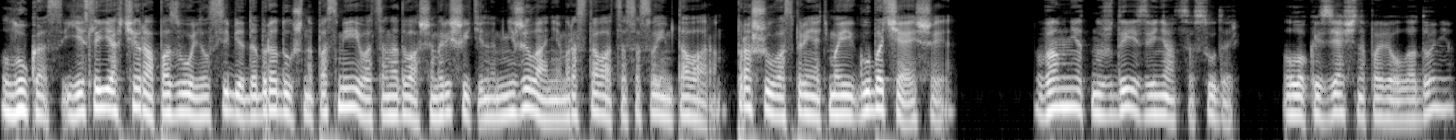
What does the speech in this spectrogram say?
«Лукас, если я вчера позволил себе добродушно посмеиваться над вашим решительным нежеланием расставаться со своим товаром, прошу вас принять мои глубочайшие». «Вам нет нужды извиняться, сударь. Лок изящно повел ладонью,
